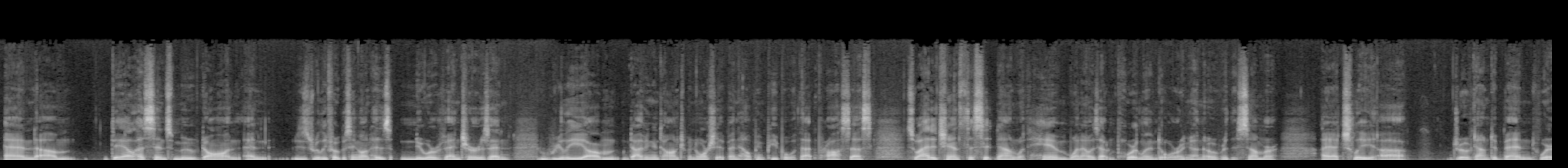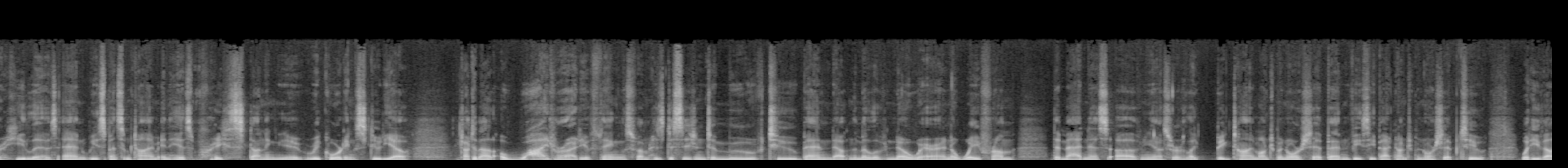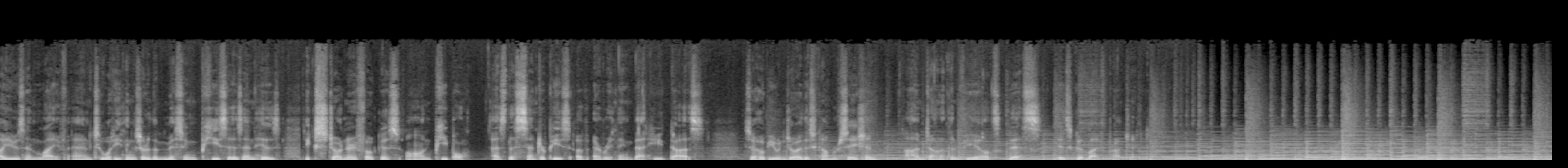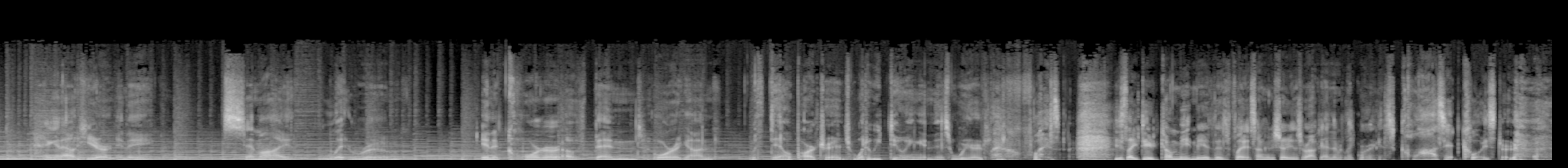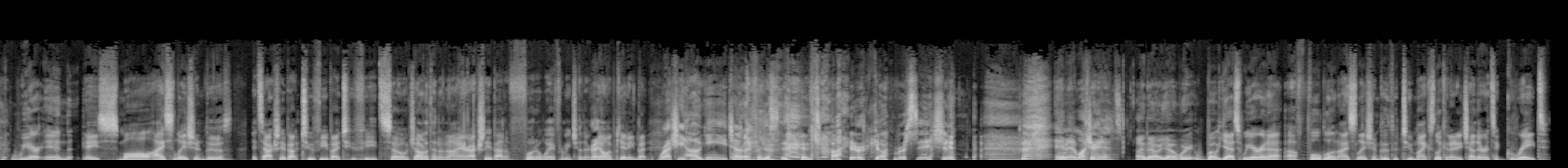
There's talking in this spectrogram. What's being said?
And um, Dale has since moved on and is really focusing on his newer ventures and really um, diving into entrepreneurship and helping people with that process. So I had a chance to sit down with him when I was out in Portland, Oregon over the summer. I actually uh, drove down to Bend, where he lives, and we spent some time in his pretty stunning new recording studio. He talked about a wide variety of things from his decision to move to Bend out in the middle of nowhere and away from the madness of, you know, sort of like big time entrepreneurship and VC backed entrepreneurship to what he values in life and to what he thinks are the missing pieces and his extraordinary focus on people as the centerpiece of everything that he does. So I hope you enjoy this conversation. I'm Jonathan Fields. This is Good Life Project. Hanging out here in a semi lit room in a corner of Bend, Oregon with Dale Partridge. What are we doing in this weird little place? He's like, dude, come meet me at this place. I'm going to show you this rock. And then like we're in this closet cloistered. we are in a small isolation booth. It's actually about two feet by two feet. So Jonathan and I are actually about a foot away from each other. Right. No, I'm kidding. But we're actually hugging each other Right, for this entire conversation. hey man, watch your hands. I know, yeah. We're but yes, we are in a, a full blown isolation booth with two mics looking at each other. It's a great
